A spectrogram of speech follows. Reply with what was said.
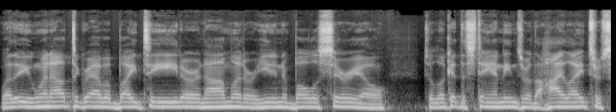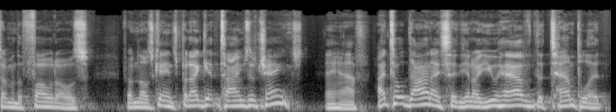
Whether you went out to grab a bite to eat or an omelet or eating a bowl of cereal to look at the standings or the highlights or some of the photos from those games. But I get times have changed. They have. I told Don, I said, you know, you have the template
